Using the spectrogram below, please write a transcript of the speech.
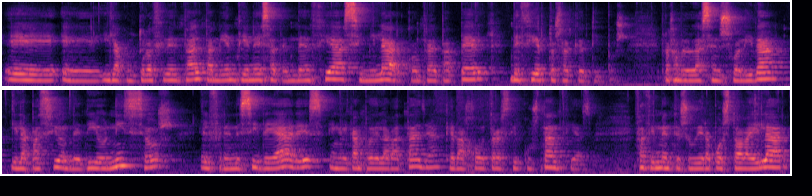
eh, y la cultura occidental también tiene esa tendencia similar contra el papel de ciertos arqueotipos. Por ejemplo, la sensualidad y la pasión de Dionisos, el frenesí de Ares en el campo de la batalla, que bajo otras circunstancias fácilmente se hubiera puesto a bailar,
